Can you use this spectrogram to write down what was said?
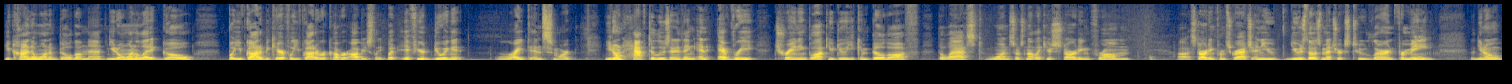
You kind of want to build on that. You don't want to let it go, but you've got to be careful. You've got to recover, obviously. But if you're doing it right and smart, you don't have to lose anything. And every training block you do, you can build off the last one. So it's not like you're starting from uh, starting from scratch. And you use those metrics to learn. For me, you know,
